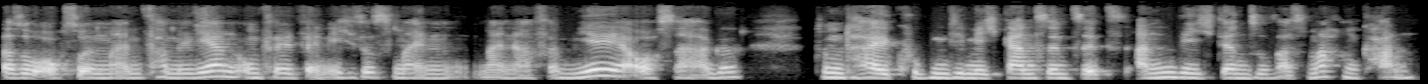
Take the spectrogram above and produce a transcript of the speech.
also auch so in meinem familiären Umfeld, wenn ich das mein, meiner Familie auch sage, zum Teil gucken die mich ganz entsetzt an, wie ich denn sowas machen kann.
